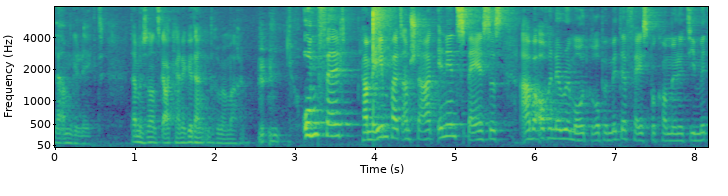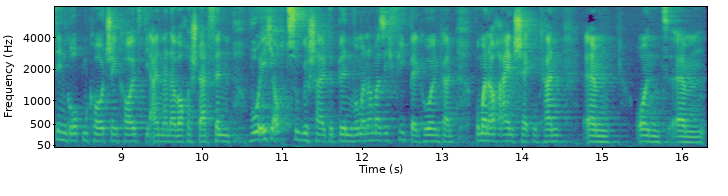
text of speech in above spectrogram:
lahmgelegt. Da müssen wir uns gar keine Gedanken drüber machen. Umfeld haben wir ebenfalls am Start in den Spaces, aber auch in der Remote-Gruppe mit der Facebook-Community, mit den Gruppen-Coaching-Calls, die einmal in der Woche stattfinden, wo ich auch zugeschaltet bin, wo man nochmal sich Feedback holen kann, wo man auch einchecken kann ähm, und ähm,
